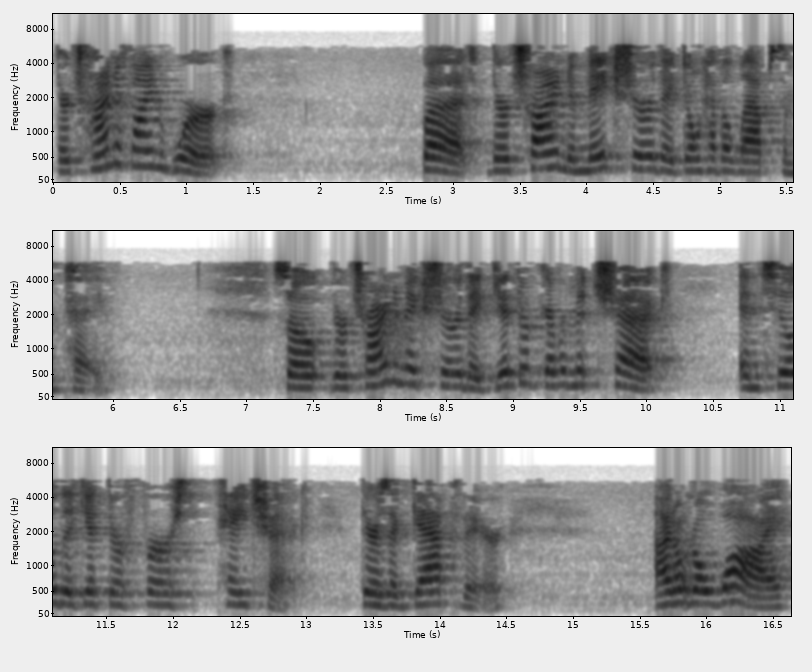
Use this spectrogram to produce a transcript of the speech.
they're trying to find work but they're trying to make sure they don't have a lapse in pay. So they're trying to make sure they get their government check until they get their first paycheck. There's a gap there. I don't know why,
